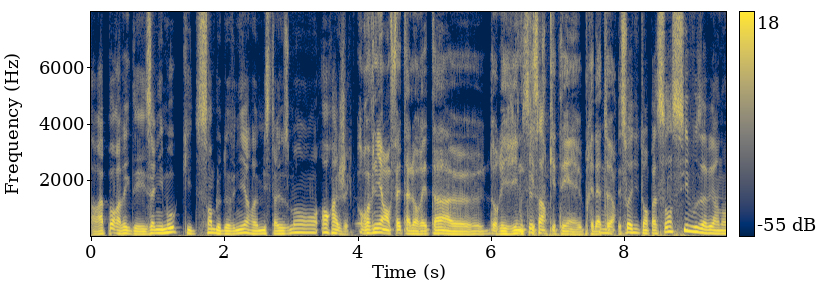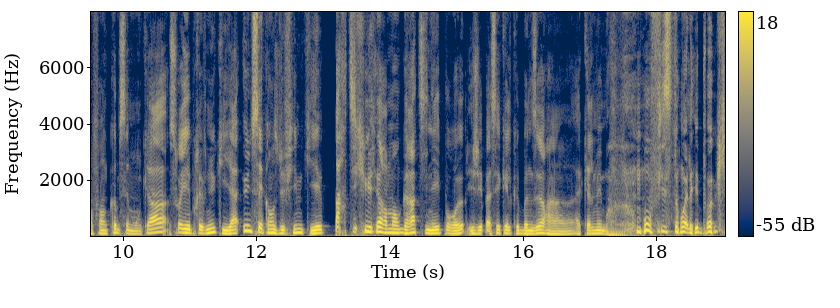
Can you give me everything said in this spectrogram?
un rapport avec des animaux qui semblent devenir mystérieusement enragés. Revenir en fait à leur état euh, d'origine C'est ça. Qui était prédateur. Et soit dit en passant, si vous avez un enfant comme c'est mon cas, soyez prévenus qu'il y a une séquence du film qui est particulièrement gratinée pour eux. J'ai passé quelques bonnes heures à, calmer mon, fiston à l'époque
